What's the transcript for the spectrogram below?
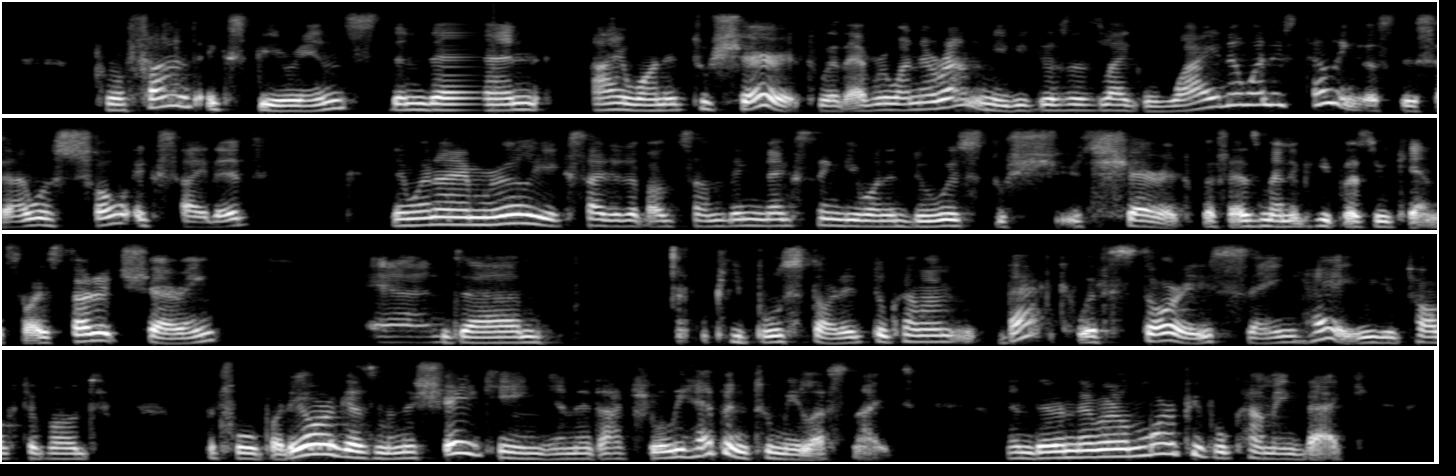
profound experience. And then I wanted to share it with everyone around me because it's like, why no one is telling us this? I was so excited and when I'm really excited about something, next thing you want to do is to sh- share it with as many people as you can. So I started sharing, and um, people started to come back with stories saying, "Hey, you talked about the full body orgasm and the shaking, and it actually happened to me last night." And then there were more people coming back.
